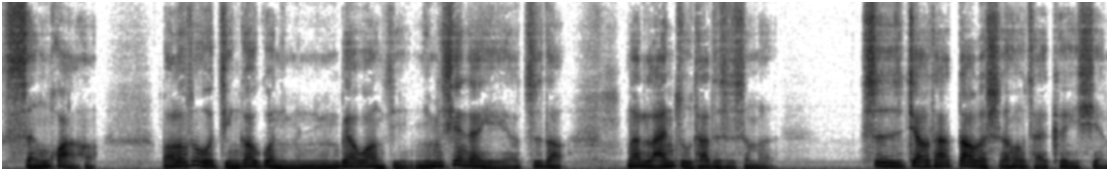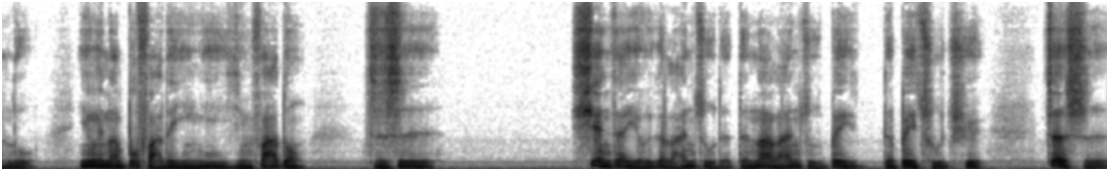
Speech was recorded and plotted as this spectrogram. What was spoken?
神化哈。保罗说：“我警告过你们，你们不要忘记，你们现在也要知道，那拦阻他的是什么？是叫他到了时候才可以显露，因为那不法的隐意已经发动，只是。”现在有一个拦阻的，等那拦阻被的被除去，这时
